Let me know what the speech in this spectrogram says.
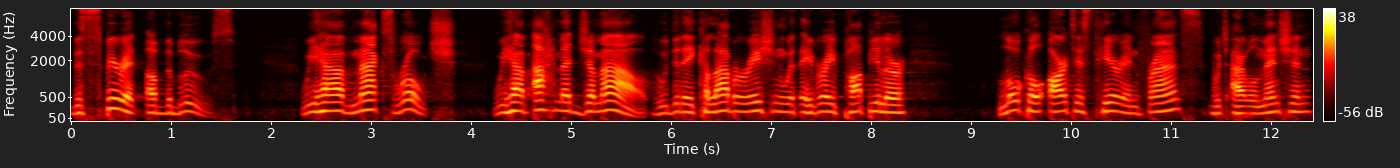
the spirit of the blues. We have Max Roach. We have Ahmad Jamal, who did a collaboration with a very popular local artist here in France, which I will mention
